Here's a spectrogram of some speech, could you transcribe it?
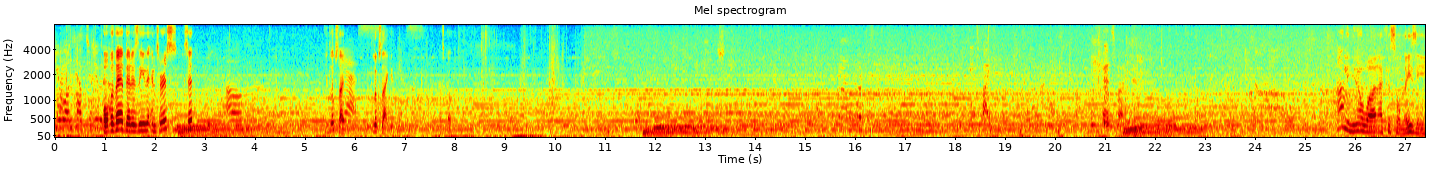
You won't have to do that. Over there, there is the entrance. Is it? Um, It looks like. Yes. It looks like it. yes. Let's go. I mean, you know what? I feel so lazy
